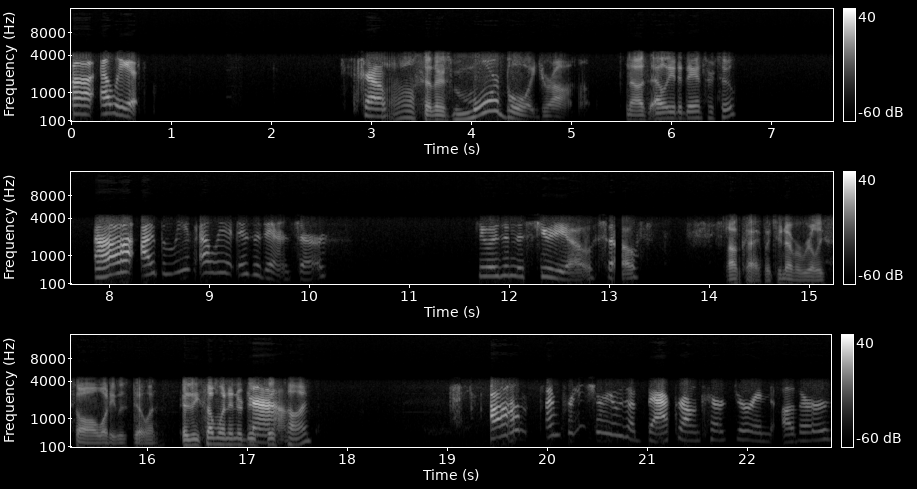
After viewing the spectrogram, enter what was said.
Uh, Elliot. So, Oh, so there's more boy drama. Now, is Elliot a dancer too? uh, I believe Elliot is a dancer. He was in the studio, so Okay, but you never really saw what he was doing. Is he someone introduced this time? Um, I'm pretty sure he was a background character in other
